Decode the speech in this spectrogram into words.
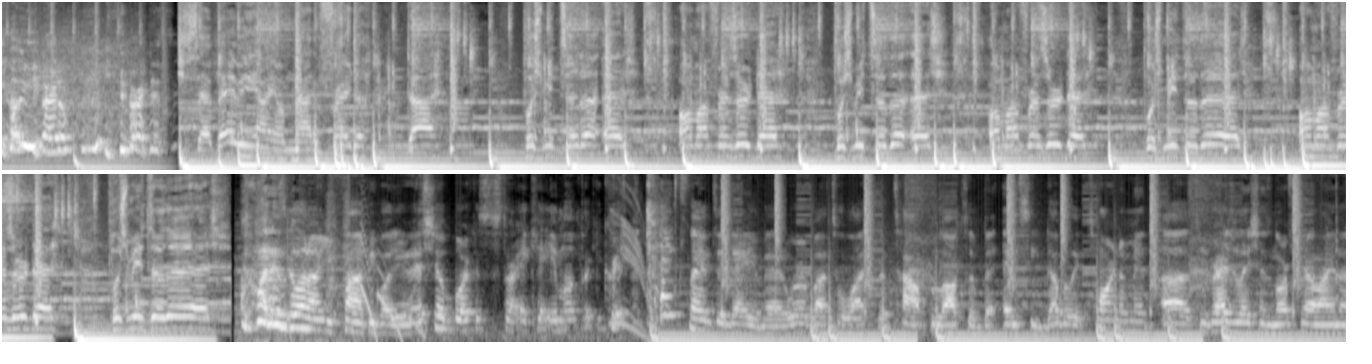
Yo, you heard him? You heard this? She said, baby, I am not afraid to die. Push me to the edge. All my friends are dead. Push me to the edge. All my friends are dead. Push me to the edge. All my friends are dead. Push me to the edge. What is going on, you fine people? You It's your boy, Chris Star, aka Motherfucking Chris Kingston. Today, man, we're about to watch the top blocks of the NCAA tournament. Uh, congratulations, North Carolina.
